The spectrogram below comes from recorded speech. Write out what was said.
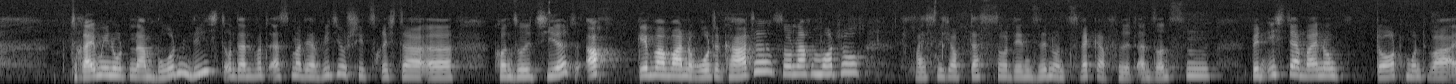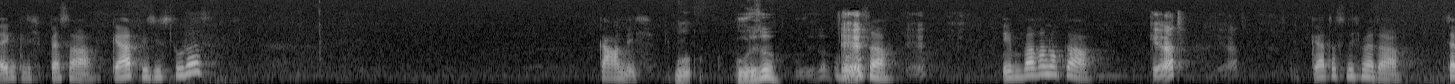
drei Minuten am Boden liegt und dann wird erstmal der Videoschiedsrichter äh, konsultiert. Ach, geben wir mal eine rote Karte, so nach dem Motto. Ich weiß nicht, ob das so den Sinn und Zweck erfüllt. Ansonsten bin ich der Meinung, Dortmund war eigentlich besser. Gerd, wie siehst du das? Gar nicht. Wo, wo ist er? Wo äh? ist er? Eben war er noch da. Gerd? Gerd ist nicht mehr da.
